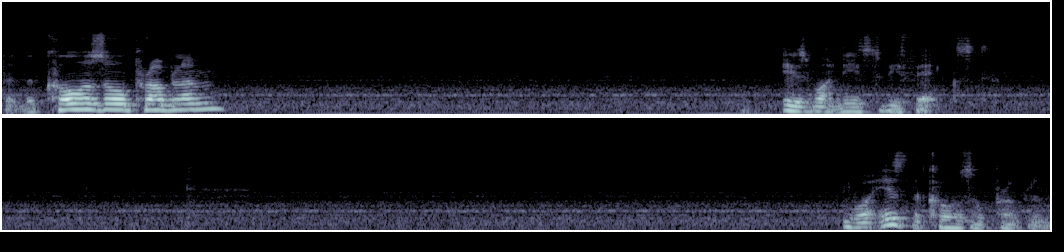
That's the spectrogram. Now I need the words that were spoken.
But the causal problem is what needs to be fixed. What is the causal problem?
